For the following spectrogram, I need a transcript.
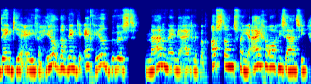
denk je even heel, dan denk je echt heel bewust na. Dan neem je eigenlijk wat afstand van je eigen organisatie.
